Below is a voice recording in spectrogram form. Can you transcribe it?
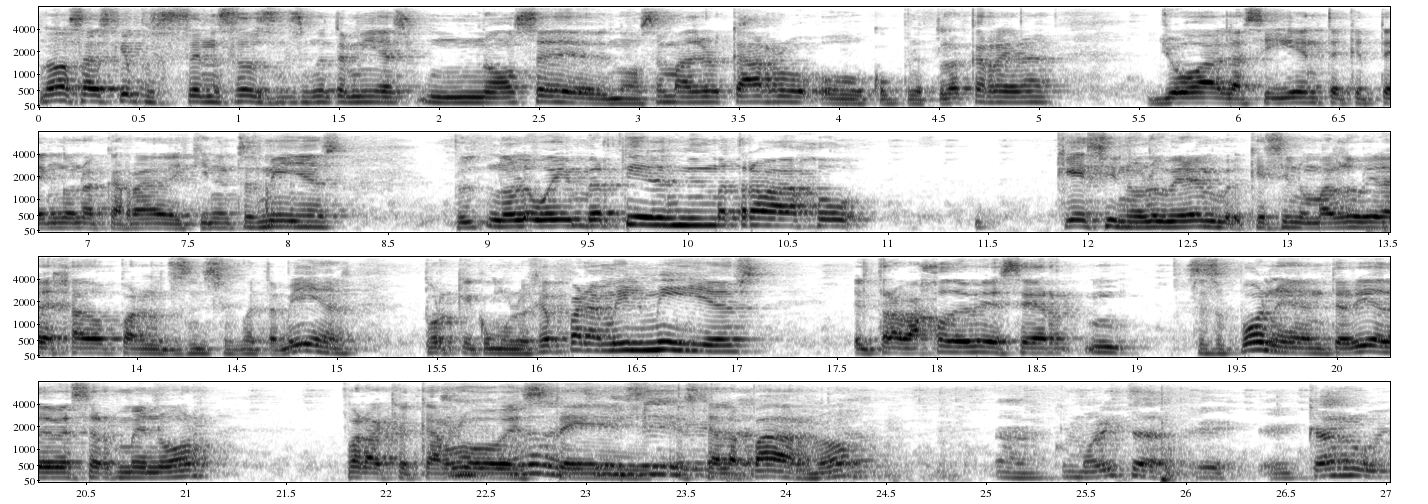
no, sabes que pues en esas 250 millas no se, no se madrió el carro o completó la carrera. Yo a la siguiente que tenga una carrera de 500 millas, pues no le voy a invertir el mismo trabajo que si no lo hubiera, que si nomás lo hubiera dejado para las 250 millas. Porque como lo dejé para 1000 millas, el trabajo debe ser, mm, se supone, en teoría, debe ser menor para que el carro ah, esté, sí, sí, esté a la par, ¿no? ah, como ahorita, eh, el carro, güey,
